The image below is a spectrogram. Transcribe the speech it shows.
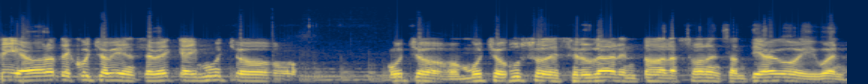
Sí, ahora te escucho bien. Se ve que hay mucho, mucho, mucho uso de celular en toda la zona en Santiago y bueno,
